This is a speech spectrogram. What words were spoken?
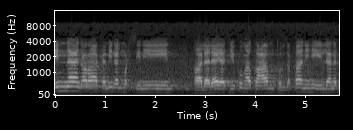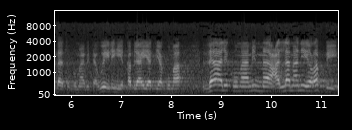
إنا نراك من المحسنين. قال لا يأتيكما طعام ترزقانه إلا نبأتكما بتأويله قبل أن يأتيكما. ذلكما مما علمني ربي.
